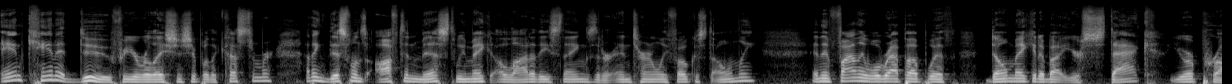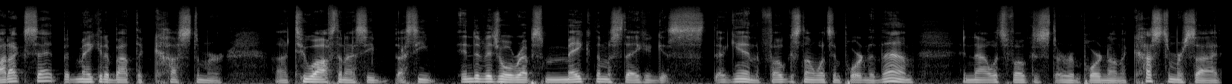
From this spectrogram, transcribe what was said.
and can it do for your relationship with a customer? I think this one's often missed. We make a lot of these things that are internally focused only. And then finally, we'll wrap up with don't make it about your stack, your product set, but make it about the customer. Uh, too often, I see I see individual reps make the mistake of get again focused on what's important to them, and not what's focused or important on the customer side,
